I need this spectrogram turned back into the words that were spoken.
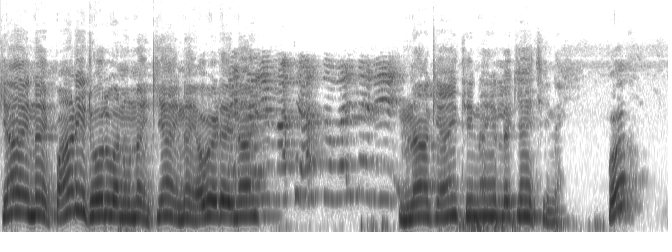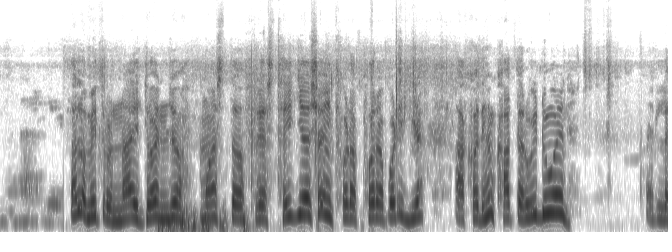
ક્યાંય નહીં પાણી ઢોરવાનું નહીં ક્યાંય નહીં અવેડે નહીં. ને. ક્યાંયથી નહીં એટલે ક્યાંયથી નહીં. હો? હાલો મિત્રો નાહી ધોઈને જો મસ્ત ફ્રેશ થઈ ગયા છે. અહીં થોડાક ફોરા પડી ગયા. આખો દી ખાતર ઉડ્યું હોય ને એટલે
